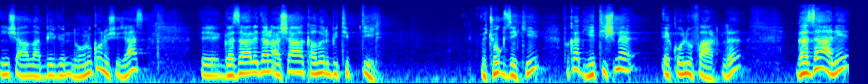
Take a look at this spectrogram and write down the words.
inşallah bir gün de onu konuşacağız. E, Gazali'den aşağı kalır bir tip değil. Ve çok zeki. Fakat yetişme ekolü farklı. Gazali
